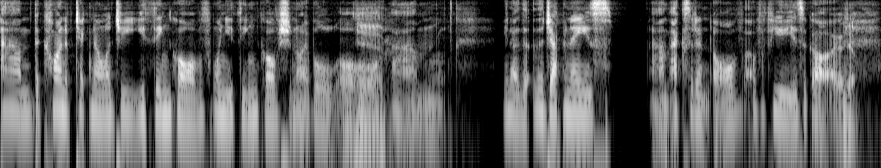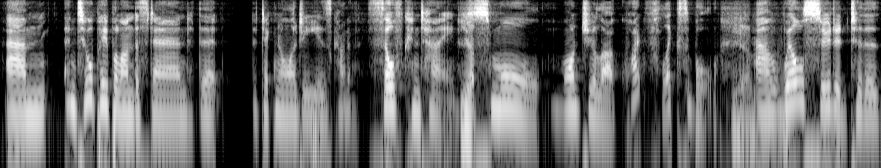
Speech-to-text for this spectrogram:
um, the kind of technology you think of when you think of Chernobyl or, um, you know, the, the Japanese um, accident of, of a few years ago. Yep. Um, until people understand that the technology is kind of self-contained, Yep. small, modular, quite flexible, um, well suited to the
